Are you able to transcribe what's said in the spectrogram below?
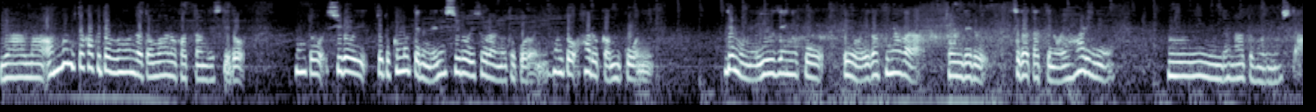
いやーまあ、あんなに高く飛ぶもんだと思わなかったんですけど、ほんと白い、ちょっと曇ってるんでね、白い空のところに、ほんと遥か向こうに。でもね、悠然にこう、絵を描きながら飛んでる姿っていうのはやはりね、うん、いいもんだなと思いました。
